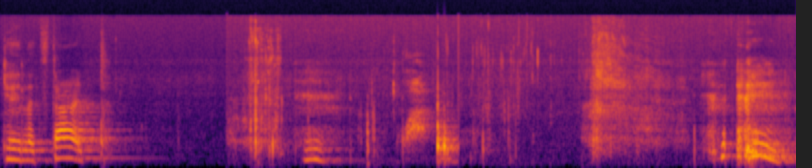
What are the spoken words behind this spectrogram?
Okay, let's start. Mm. Chicken.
